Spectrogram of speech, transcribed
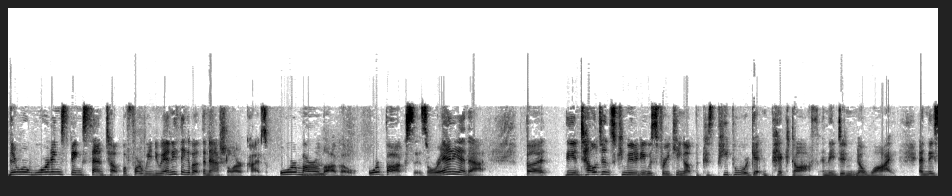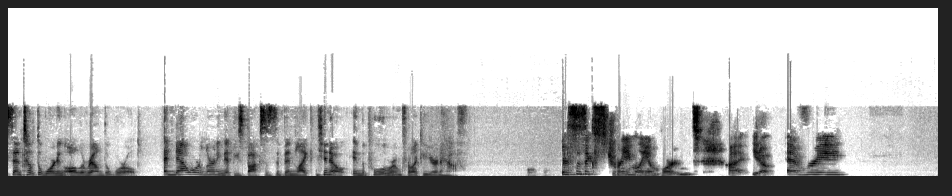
there were warnings being sent out before we knew anything about the National Archives or Mar-a-Lago mm-hmm. or boxes or any of that. But the intelligence community was freaking out because people were getting picked off and they didn't know why. And they sent out the warning all around the world. And now we're learning that these boxes have been like, you know, in the pool room for like a year and a half. This is extremely important. Uh, you know, every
